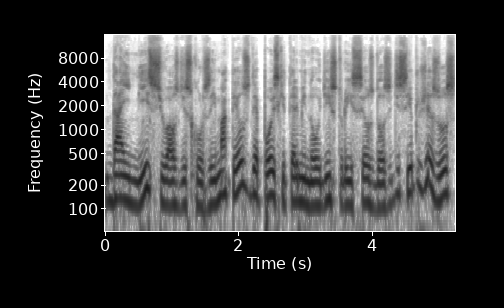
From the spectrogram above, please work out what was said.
dá início aos discursos em Mateus, depois que terminou de instruir seus doze discípulos, Jesus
